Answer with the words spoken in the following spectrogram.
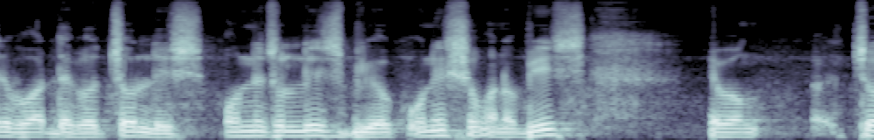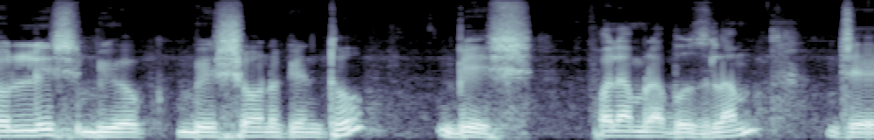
এর ভর দেখো চল্লিশ, উনচল্লিশ বিয়োগ উনিশ সমানো বিশ, এবং চল্লিশ বিয়োগ বিশ সমানো কিন্তু বিশ। ফলে আমরা বুঝলাম যে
